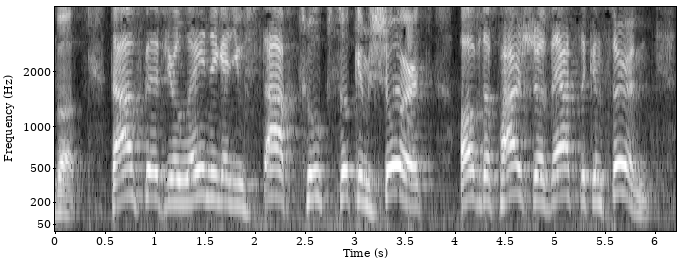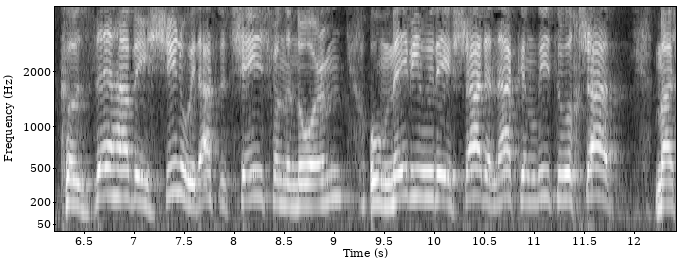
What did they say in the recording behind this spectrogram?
ba. Davka, if you're laning and you stop two psukim short of the parsha, that's a concern. Because have that's a change from the norm. Or maybe lidei shad, and that can lead to a. But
